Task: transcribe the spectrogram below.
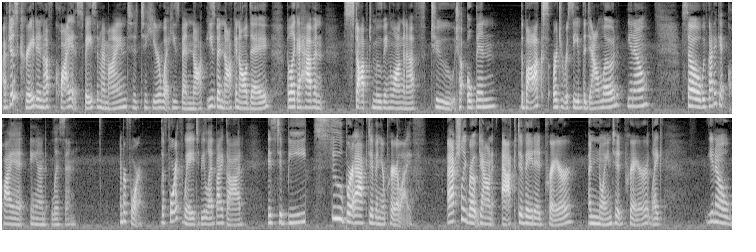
I've just created enough quiet space in my mind to to hear what he's been knock he's been knocking all day, but like I haven't stopped moving long enough to to open the box or to receive the download, you know? So we've got to get quiet and listen. Number four, the fourth way to be led by God is to be super active in your prayer life. I actually wrote down activated prayer, anointed prayer. Like, you know,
